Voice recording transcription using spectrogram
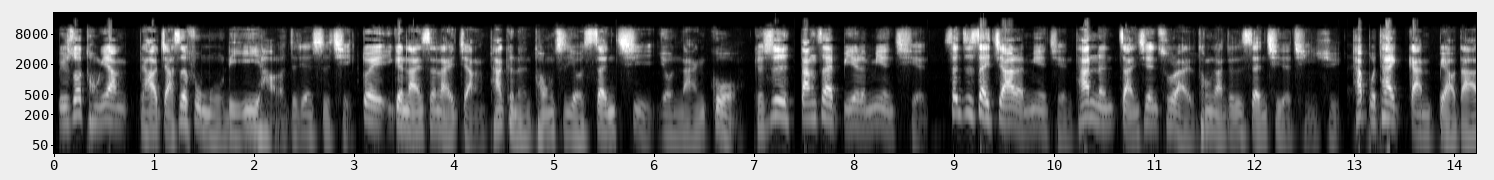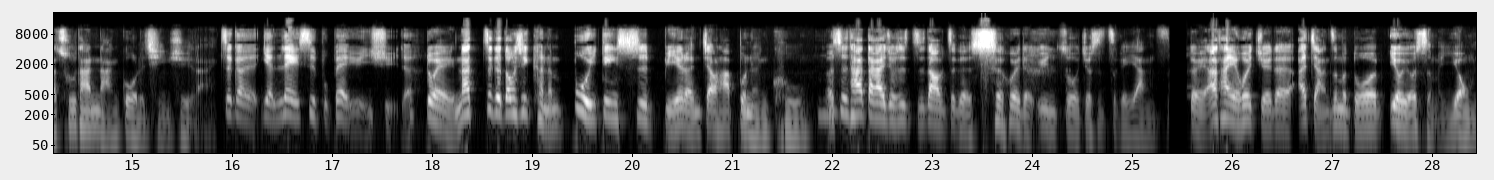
比如说同样好，假设父母离异好了这件事情，对一个男生来讲，他可能同时有生气有难过，可是当在别人面前。甚至在家人面前，他能展现出来的通常就是生气的情绪，他不太敢表达出他难过的情绪来。这个眼泪是不被允许的。对，那这个东西可能不一定是别人叫他不能哭，而是他大概就是知道这个社会的运作就是这个样子。对，啊，他也会觉得啊，讲这么多又有什么用？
